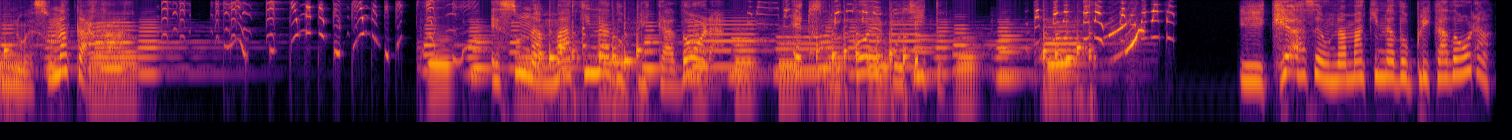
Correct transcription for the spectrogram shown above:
No es una caja. Es una máquina duplicadora, explicó el pollito. ¿Y qué hace una máquina duplicadora?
